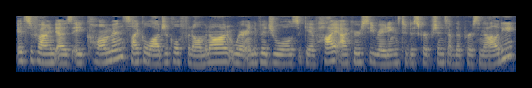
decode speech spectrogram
it's defined as a common psychological phenomenon where individuals give high accuracy ratings to descriptions of their personality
